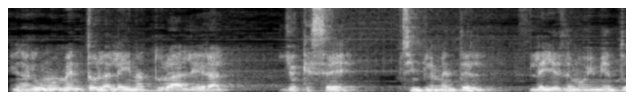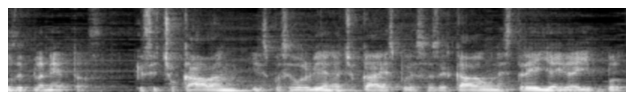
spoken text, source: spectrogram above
En algún momento la ley natural era, yo qué sé, simplemente leyes de movimientos de planetas que se chocaban y después se volvían a chocar, después se acercaban una estrella y de ahí por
